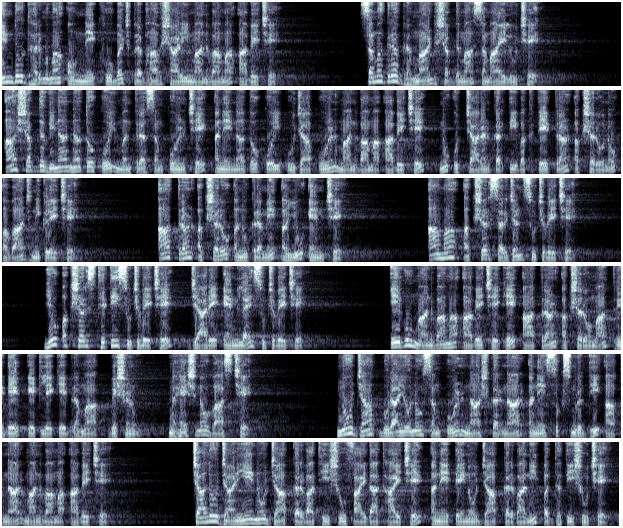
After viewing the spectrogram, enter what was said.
હિન્દુ ધર્મમાં ઓમને ખૂબ જ પ્રભાવશાળી માનવામાં આવે છે. સમગ્ર બ્રહ્માંડ શબ્દમાં સમાયેલું છે. આ શબ્દ વિના ન તો કોઈ મંત્ર સંપૂર્ણ છે અને ન તો કોઈ પૂજા પૂર્ણ માનવામાં આવે છે, નું ઉચ્ચારણ કરતી વખતે ત્રણ અક્ષરોનો અવાજ નીકળે છે. આ ત્રણ અક્ષરો અનુક્રમે અયુ એમ છે. આમાં અક્ષર સર્જન સૂચવે છે. યુ અક્ષર સ્થિતિ સૂચવે છે, જ્યારે એમ લય સૂચવે છે. એવું માનવામાં આવે છે કે આ ત્રણ અક્ષરોમાં ત્રિદેવ એટલે કે બ્રહ્મા, વિષ્ણુ, મહેશનો વાસ છે. નો જાપ બુરાઈઓનો સંપૂર્ણ નાશ કરનાર અને સુખ સમૃદ્ધિ આપનાર માનવામાં આવે છે. ચાલો જાણીએ નો જાપ કરવાથી શું ફાયદા થાય છે અને તેનો જાપ કરવાની પદ્ધતિ શું છે.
